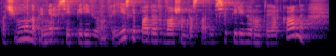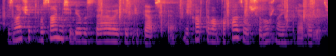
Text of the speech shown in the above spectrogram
почему, например, все перевернуты. Если падают в вашем раскладе все перевернутые арканы, значит, вы сами себе выстраиваете препятствия. И карты вам показывают, что нужно их преодолеть.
